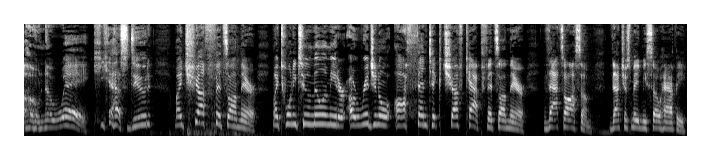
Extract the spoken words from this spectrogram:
Oh, no way. Yes, dude. My chuff fits on there. My 22 millimeter original authentic chuff cap fits on there. That's awesome. That just made me so happy.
